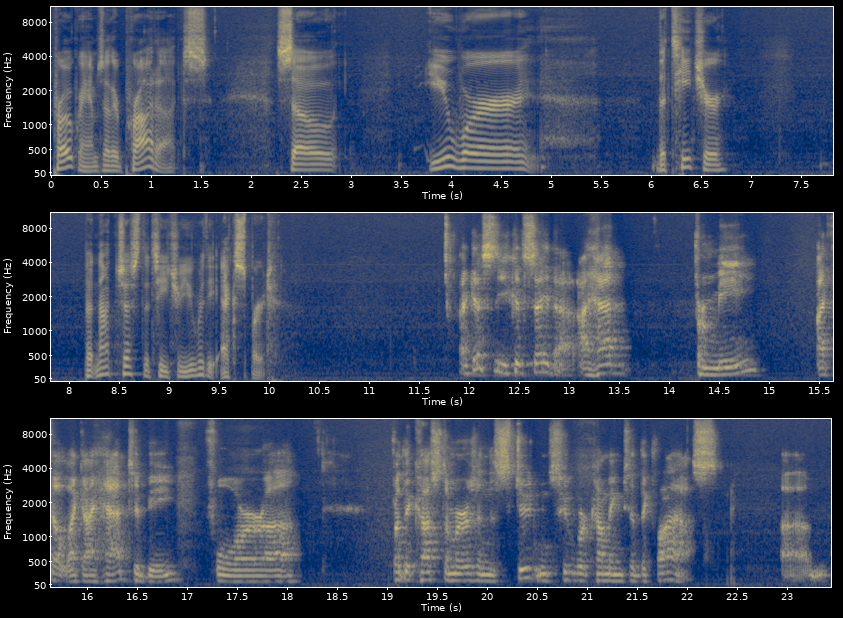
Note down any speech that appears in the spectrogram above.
programs, other products. So you were the teacher but not just the teacher, you were the expert. I guess you could say that. I had, for me, I felt like I had to be for uh, for the customers and the students who were coming to the class. Um,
